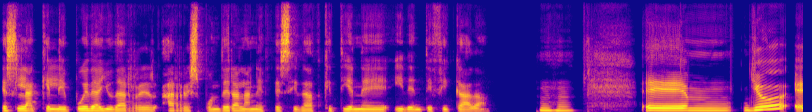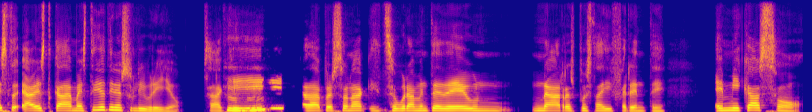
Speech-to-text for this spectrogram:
es la que le puede ayudar a responder a la necesidad que tiene identificada. Em, yo, esto, cada maestrillo tiene su librillo. O sea, aquí cada persona que seguramente dé una respuesta diferente. En mi caso,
